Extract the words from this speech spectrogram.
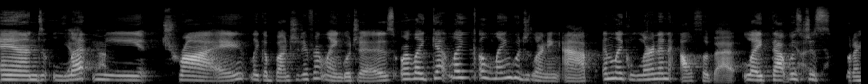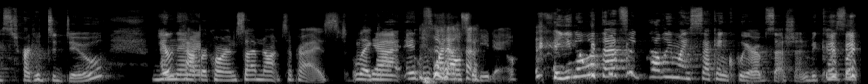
and yeah, let yeah. me try like a bunch of different languages or like get like a language learning app and like learn an alphabet. Like that was yeah, just what I started to do. You're Capricorn, I, so I'm not surprised. Like, yeah, it's, what else would you do? you know what? That's like probably my second queer obsession because like,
